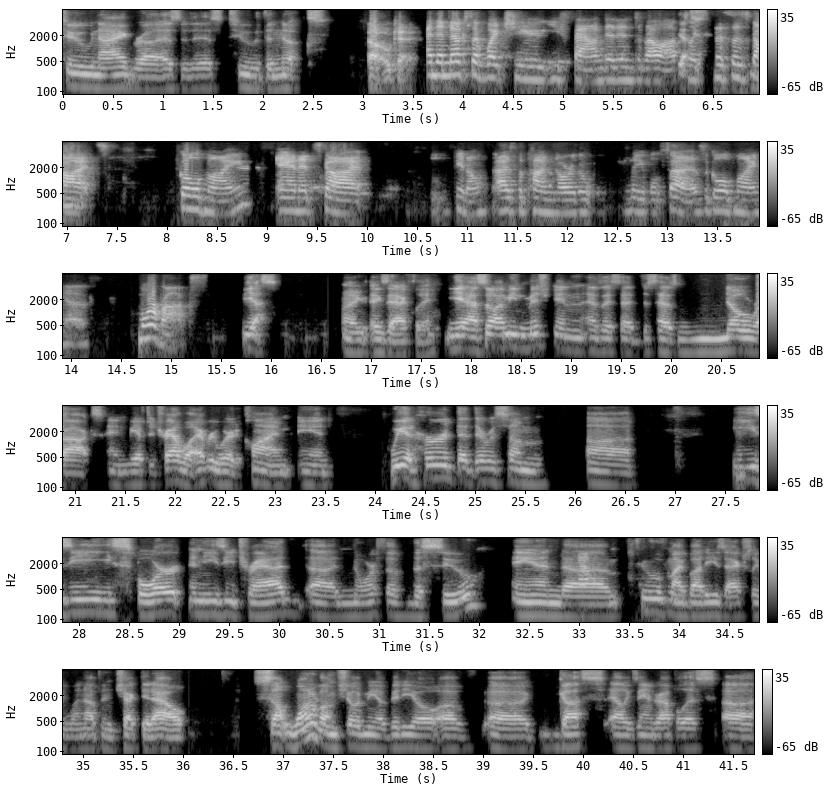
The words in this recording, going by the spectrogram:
to Niagara as it is to the Nooks. Oh, okay. And the nooks of which you you founded and developed. Yes. Like this has got gold mine and it's got, you know, as the pun or the label says, a gold mine of more rocks. Yes, I- exactly. Yeah. So, I mean, Michigan, as I said, just has no rocks and we have to travel everywhere to climb. And we had heard that there was some uh, easy sport and easy trad uh, north of the Soo. And um, two of my buddies actually went up and checked it out. So one of them showed me a video of uh, Gus Alexandropoulos uh,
